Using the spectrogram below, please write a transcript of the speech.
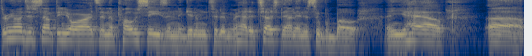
300 something yards in the postseason to get them to the had a touchdown in the Super Bowl, and you have uh,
